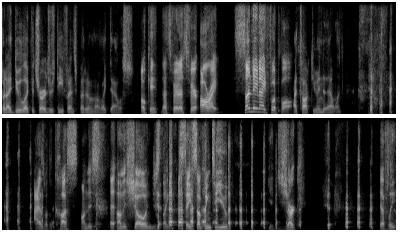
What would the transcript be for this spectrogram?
But I do like the Chargers defense better than I like Dallas. Okay, that's fair. That's fair. All right, Sunday night football. I talked you into that one. I was about to cuss on this eh, on this show and just like say something to you, you jerk. Definitely.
